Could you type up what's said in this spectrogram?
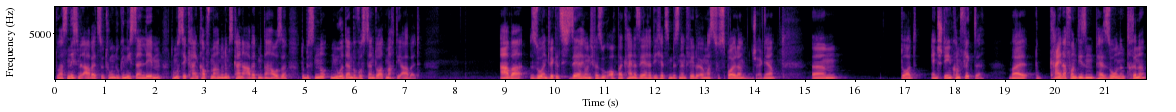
du hast nichts mit Arbeit zu tun, du genießt dein Leben, du musst dir keinen Kopf machen, du nimmst keine Arbeit mit nach Hause, du bist nur, nur dein Bewusstsein dort, macht die Arbeit. Aber so entwickelt sich die Serie und ich versuche auch bei keiner Serie, die ich jetzt ein bisschen empfehle, irgendwas zu spoilern. Check. Ja, ähm, dort entstehen Konflikte, weil du keiner von diesen Personen drinne,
